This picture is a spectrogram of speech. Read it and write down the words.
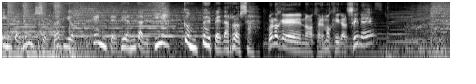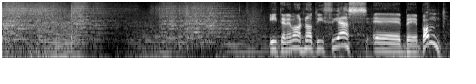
En Canal Sur Radio, gente de Andalucía con Pepe da Rosa. Bueno, que nos tenemos que ir al cine. Y tenemos noticias eh, de Bond.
